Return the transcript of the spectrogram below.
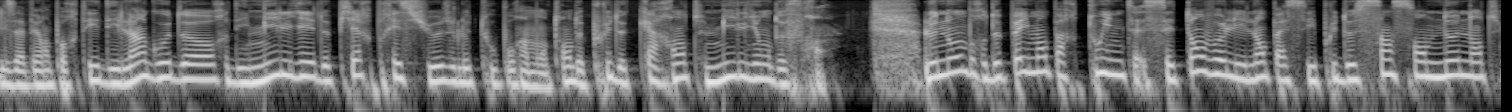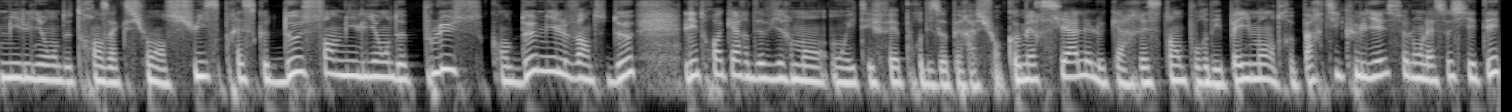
Ils avaient emporté des lingots d'or, des milliers de pierres précieuses, le tout pour un montant de plus de 40 millions de francs. Le nombre de paiements par Twint s'est envolé l'an passé. Plus de 590 millions de transactions en Suisse, presque 200 millions de plus qu'en 2022. Les trois quarts de virements ont été faits pour des opérations commerciales, le quart restant pour des paiements entre particuliers, selon la société,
